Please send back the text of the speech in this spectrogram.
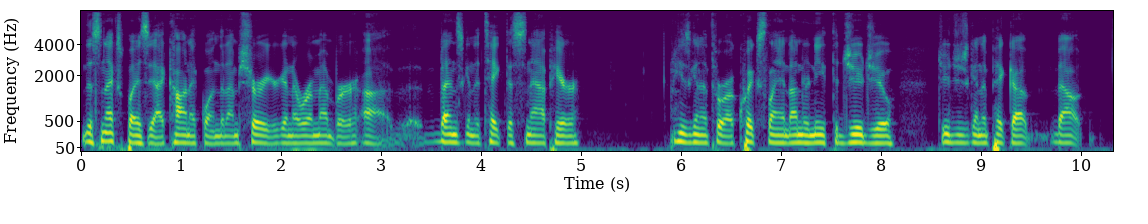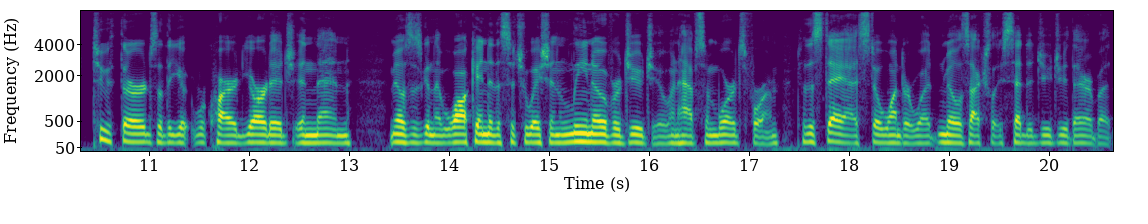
This next play is the iconic one that I'm sure you're going to remember. Uh, Ben's going to take the snap here. He's going to throw a quick slant underneath the Juju. Juju's going to pick up about two thirds of the required yardage, and then Mills is going to walk into the situation, lean over Juju, and have some words for him. To this day, I still wonder what Mills actually said to Juju there, but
